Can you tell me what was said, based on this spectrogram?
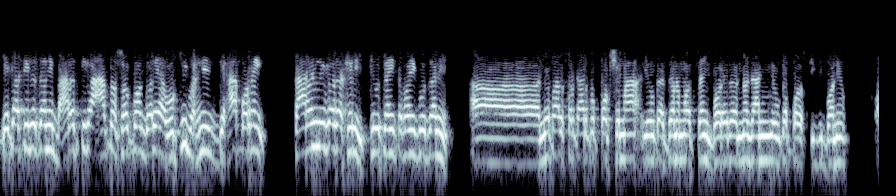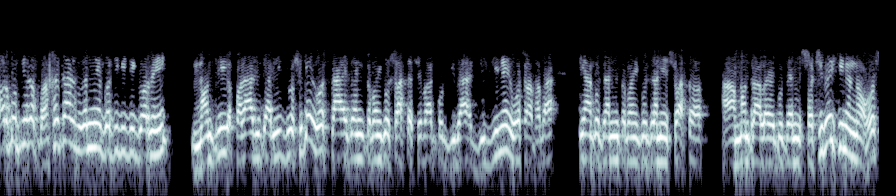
एकातिर चाहिँ भारततिर आत्मसमर्पण गरे हो कि भन्ने देखा पर्ने कारणले गर्दाखेरि त्यो चाहिँ तपाईँको जाने नेपाल सरकारको पक्षमा एउटा जनमत चाहिँ बढेर नजाने एउटा परिस्थिति बन्यो। अर्कोतिर भ्रष्टाचार गर्ने गतिविधि गर्ने मन्त्री पदाधिकारी जोसुकै होस् चाहे चाहिँ तपाईँको स्वास्थ्य सेवाको विभाग डिजी नै होस् अथवा त्यहाँको जाने तपाईँको जाने स्वास्थ्य मन्त्रालयको चाहिँ सचिवै किन नहोस्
